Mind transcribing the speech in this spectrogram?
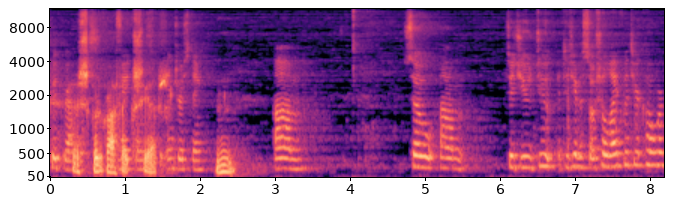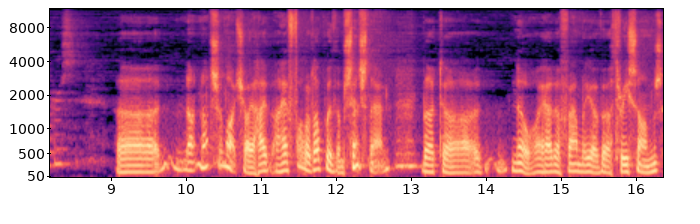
Good graphics. Yes, good graphics, yes. Mm. Interesting. Um, so, um, did you do? Did you have a social life with your coworkers? Uh, not not so much. I have I have followed up with them since then, but uh, no, I had a family of uh, three sons.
